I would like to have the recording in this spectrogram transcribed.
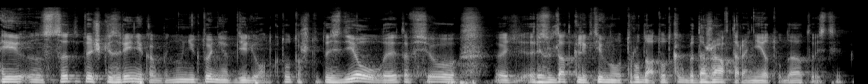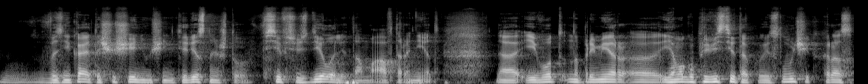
и э, с этой точки зрения как бы ну, никто не обделен. Кто-то что-то сделал, и это все э, результат коллективного труда. Тут как бы даже автора нету, да, то есть возникает ощущение очень интересное, что все все сделали, там, а автора нет. А, и вот, например, э, я могу привести такой случай, как раз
